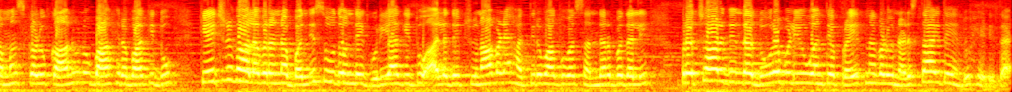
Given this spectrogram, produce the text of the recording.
ಸಮನ್ಸ್ಗಳು ಕಾನೂನು ಬಾಹಿರವಾಗಿದ್ದು, ಕೇಜ್ರಿವಾಲ್ ಅವರನ್ನ ಬಂಧಿಸುವುದೊಂದೇ ಗುರಿಯಾಗಿದ್ದು, ಅಲ್ಲದೆ ಚುನಾವಣೆ ಹತ್ತಿರವಾಗುವ ಸಂದರ್ಭದಲ್ಲಿ ಪ್ರಚಾರದಿಂದ ದೂರ ಉಳಿಯುವಂತೆ ಪ್ರಯತ್ನಗಳು ನಡೆಸ್ತಾ ಇದೆ ಎಂದು ಹೇಳಿದೆ.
